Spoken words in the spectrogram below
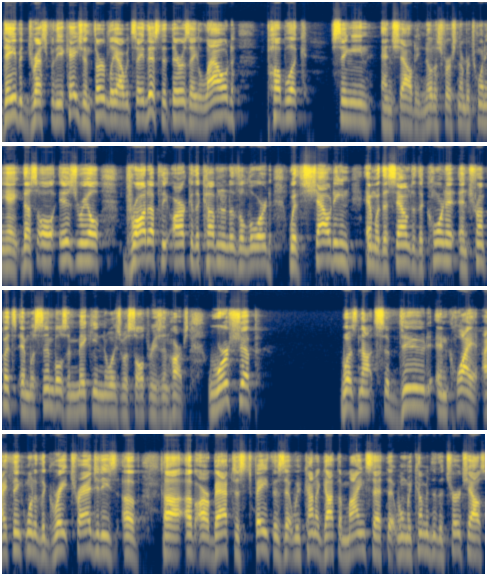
David dressed for the occasion. Thirdly, I would say this that there is a loud public singing and shouting. Notice verse number 28. Thus all Israel brought up the ark of the covenant of the Lord with shouting and with the sound of the cornet and trumpets and with cymbals and making noise with psalteries and harps. Worship was not subdued and quiet. I think one of the great tragedies of, uh, of our Baptist faith is that we've kind of got the mindset that when we come into the church house,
